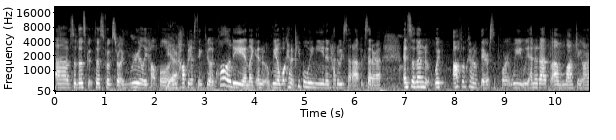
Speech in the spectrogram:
um, so those those folks were like really helpful Mm-hmm. Yeah. in helping us think through like quality and like and you know what kind of people we need and how do we set up, etc. And so then like off of kind of their support, we we ended up um, launching our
